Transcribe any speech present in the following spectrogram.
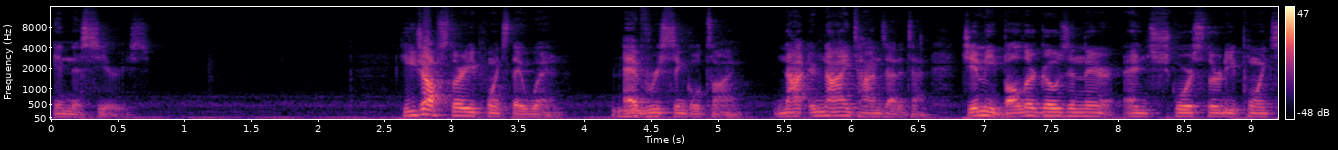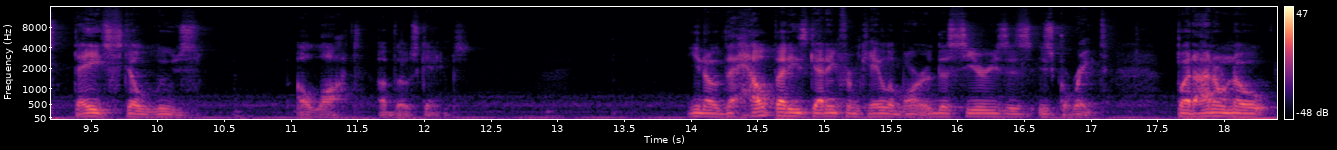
in this series. He drops thirty points, they win mm-hmm. every single time. Not nine times out of ten. Jimmy Butler goes in there and scores thirty points. They still lose a lot of those games. You know the help that he's getting from Caleb Martin this series is is great, but I don't know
